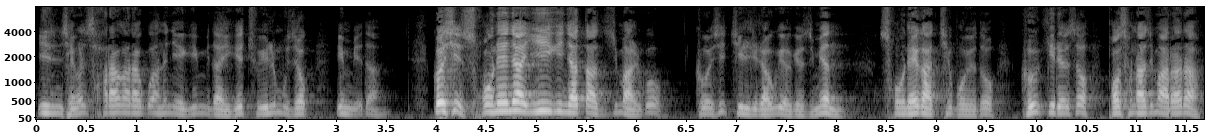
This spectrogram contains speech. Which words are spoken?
인생을 살아가라고 하는 얘기입니다. 이게 주일무적입니다. 그것이 손해냐 이익이냐 따지지 말고 그것이 진리라고 여겨지면 손해같이 보여도 그 길에서 벗어나지 말아라.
